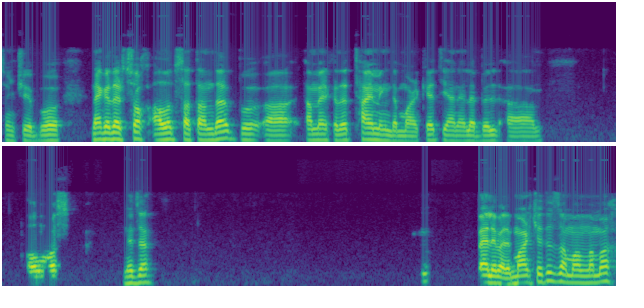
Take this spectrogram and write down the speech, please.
Çünki bu nə qədər çox alıb satanda bu ə, Amerikada timing the market, yəni elə bil ə, almost necə? Bəli, bəli, marketi zamanlamaq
